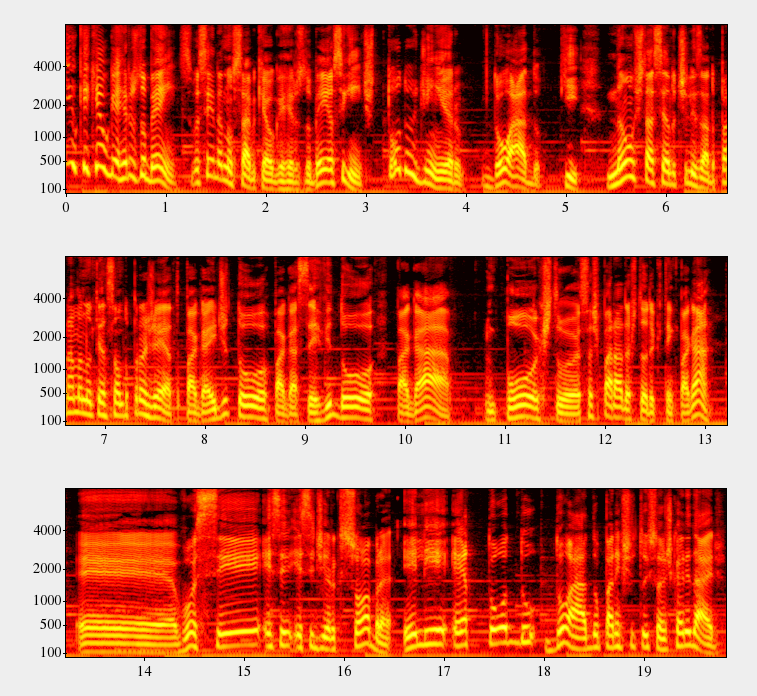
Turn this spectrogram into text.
E o que é o Guerreiros do Bem? Se você ainda não sabe o que é o Guerreiros do Bem, é o seguinte: todo o dinheiro doado que não está sendo utilizado para a manutenção do projeto, pagar editor, pagar servidor, pagar imposto, essas paradas todas que tem que pagar, é, você esse, esse dinheiro que sobra, ele é todo doado para instituições de caridade.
